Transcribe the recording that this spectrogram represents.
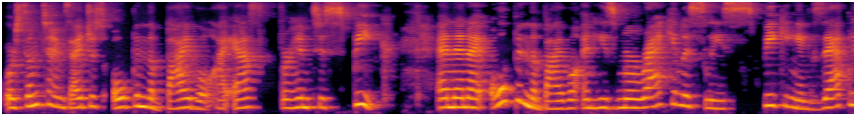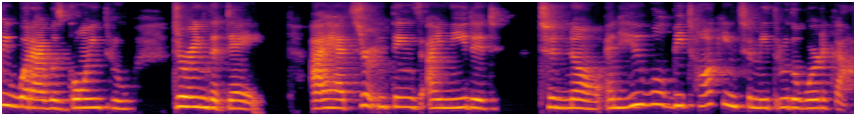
or sometimes I just open the Bible. I ask for him to speak. And then I open the Bible and he's miraculously speaking exactly what I was going through during the day. I had certain things I needed to know and he will be talking to me through the word of God.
